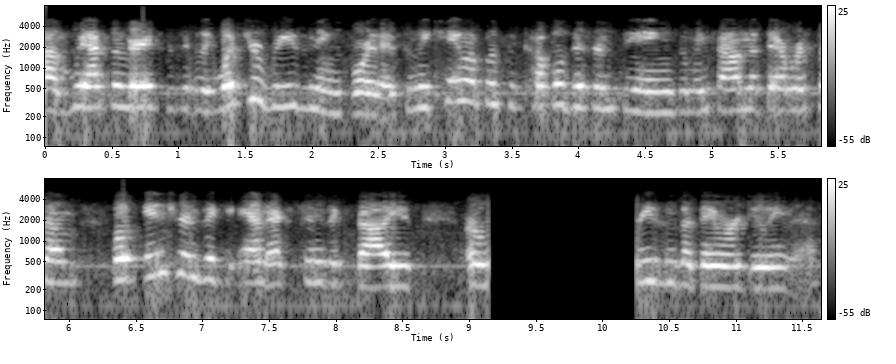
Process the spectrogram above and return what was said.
um, we asked them very specifically, what's your reasoning for this? And we came up with a couple different things, and we found that there were some both intrinsic and extrinsic values reasons that they were doing this.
